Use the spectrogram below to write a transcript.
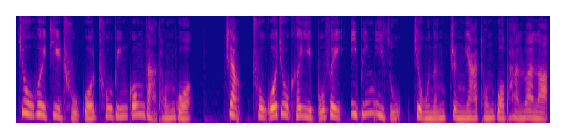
就会替楚国出兵攻打同国，这样楚国就可以不费一兵一卒就能镇压同国叛乱了。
